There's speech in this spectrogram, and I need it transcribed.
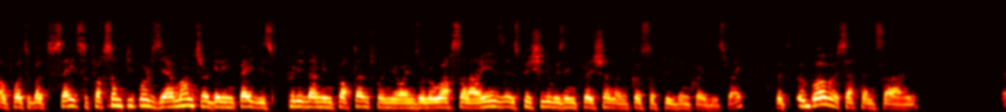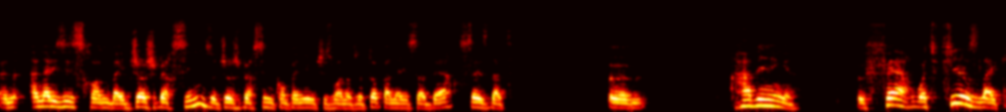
of what's about to say. So for some people, the amount you're getting paid is pretty damn important when you're in the lower salaries, especially with inflation and cost of living crisis, right? But above a certain salary, an analysis run by Josh Bersin, the Josh Bersin company, which is one of the top analysts out there, says that um, having a fair, what feels like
